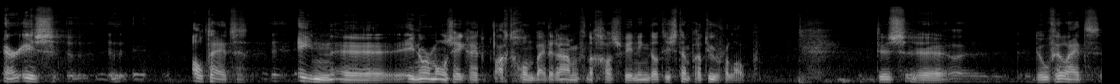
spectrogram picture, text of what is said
Er is altijd één enorme onzekerheid op de achtergrond bij de raming van de gaswinning. Dat is temperatuurverloop. Dus de hoeveelheid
